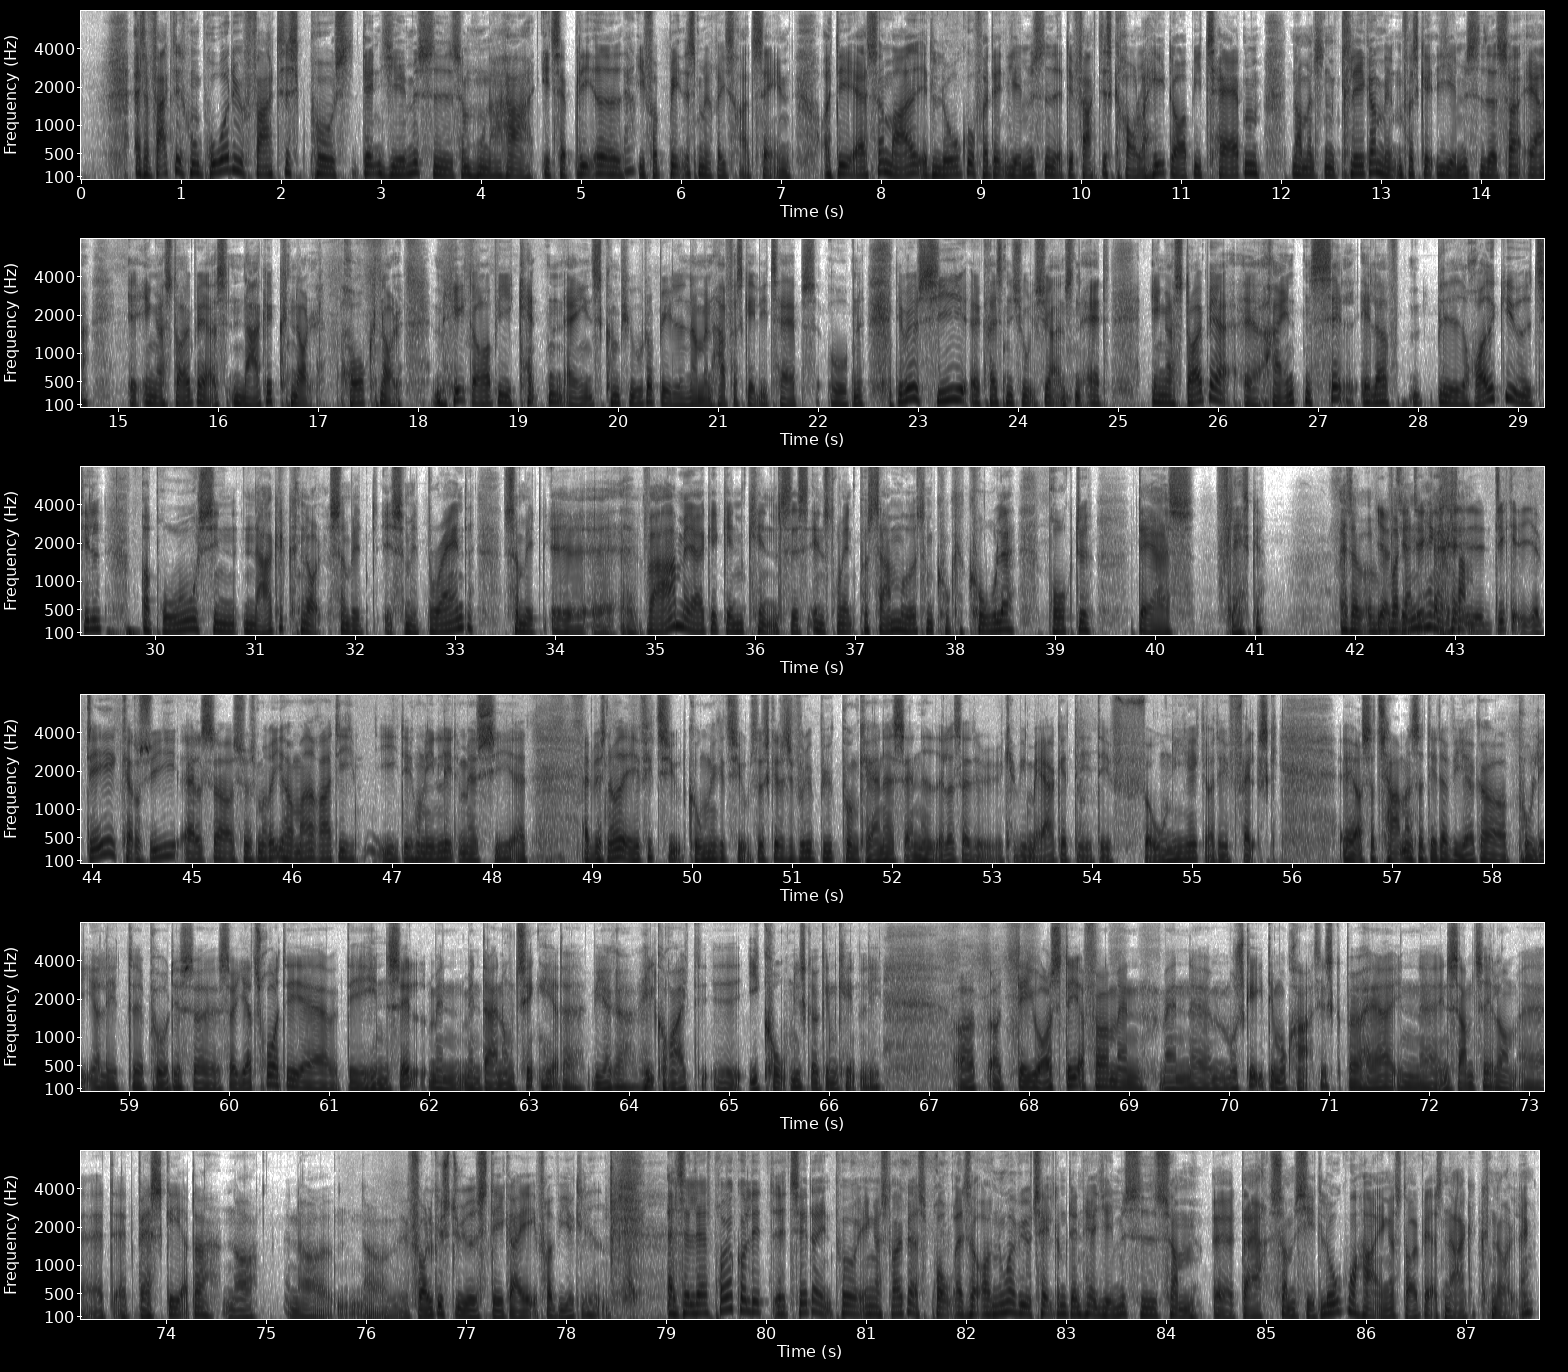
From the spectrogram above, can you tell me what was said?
Altså faktisk, hun bruger det jo faktisk på den hjemmeside, som hun har etableret ja. i forbindelse med rigsretssagen. Og det er så meget et logo for den hjemmeside, at det faktisk kravler helt op i taben. Når man sådan klikker mellem forskellige hjemmesider, så er Øh, Inger Støjbergs nakkeknold, hårknold, helt oppe i kanten af ens computerbillede, når man har forskellige tabs åbne. Det vil jo sige, øh, Christian Schulz Jørgensen, at Inger Støjberg øh, har enten selv eller blevet rådgivet til at bruge sin nakkeknold som et, som et brand, som et øh, varemærke genkendelsesinstrument på samme måde, som Coca-Cola brugte deres flaske Altså, ja, hvordan det, hænger det sammen? Det, ja, det kan du sige. Altså, Søs Marie har meget ret i, i det, hun indledte med at sige, at, at hvis noget er effektivt, kommunikativt, så skal det selvfølgelig bygge på en kerne af sandhed, ellers er det, kan vi mærke, at det, det er phony, ikke? og det er falsk. Øh, og så tager man så det, der virker, og polerer lidt øh, på det. Så, så jeg tror, det er, det er hende selv, men, men der er nogle ting her, der virker helt korrekt øh, ikonisk og genkendelige. Og, og det er jo også derfor, man, man øh, måske demokratisk bør have en, øh, en samtale om, øh, at, at hvad sker der, når, når, når folkestyret stikker af fra virkeligheden. Altså lad os prøve at gå lidt øh, tættere ind på Inger Støjbergs sprog. Altså, og nu har vi jo talt om den her hjemmeside, som øh, der som sit logo har Inger Støjbergs nakkeknold. Ikke?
